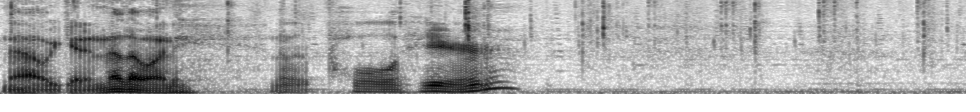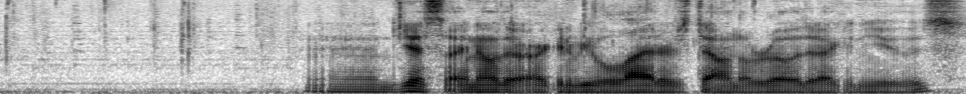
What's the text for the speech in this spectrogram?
Now we get another one, another pole here. And yes, I know there are going to be ladders down the road that I can use.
